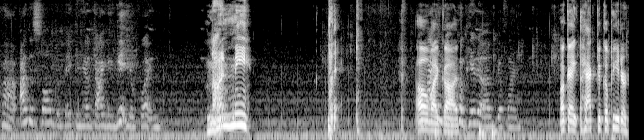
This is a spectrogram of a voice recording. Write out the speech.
crap, I just saw the bacon hair trying to get your friend. Nani? Oh my god. Computer of your friend. Okay, hack the computer.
